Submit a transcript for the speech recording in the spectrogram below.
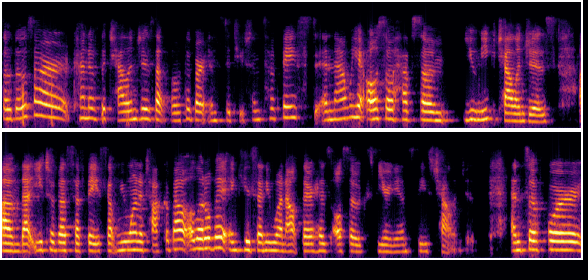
So those are kind of the challenges that both of our institutions have faced. And now we also have some unique challenges um, that each of us have faced that we want to talk about a little bit in case anyone out there has also experienced these challenges. And so for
